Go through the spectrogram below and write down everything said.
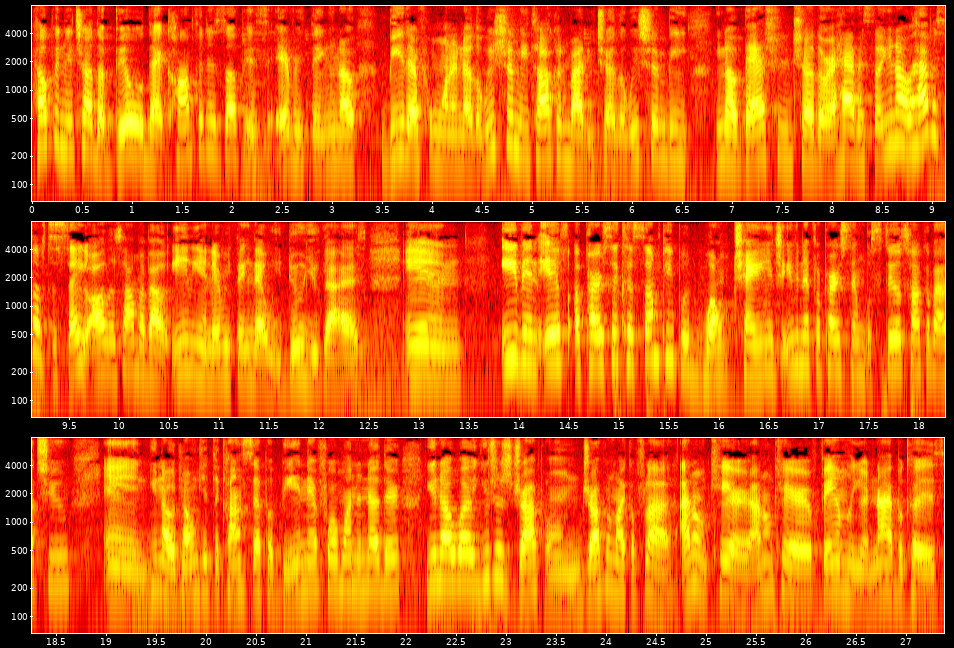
helping each other build that confidence up is mm-hmm. everything. You know, be there for one another. We shouldn't be talking about each other. We shouldn't be, you know, bashing each other or having stuff, you know, having stuff to say all the time about any and everything that we do, you guys. And even if a person because some people won't change even if a person will still talk about you and you know don't get the concept of being there for one another you know what? You just drop them drop them like a fly. I don't care. I don't care family or not because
